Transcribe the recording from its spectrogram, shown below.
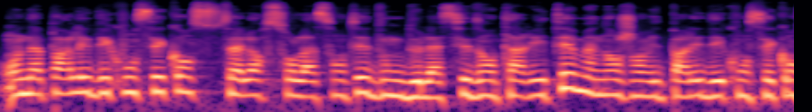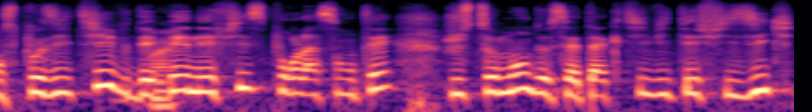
On a parlé des conséquences tout à l'heure sur la santé, donc de la sédentarité. Maintenant, j'ai envie de parler des conséquences positives, des bénéfices pour la santé, justement, de cette activité physique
